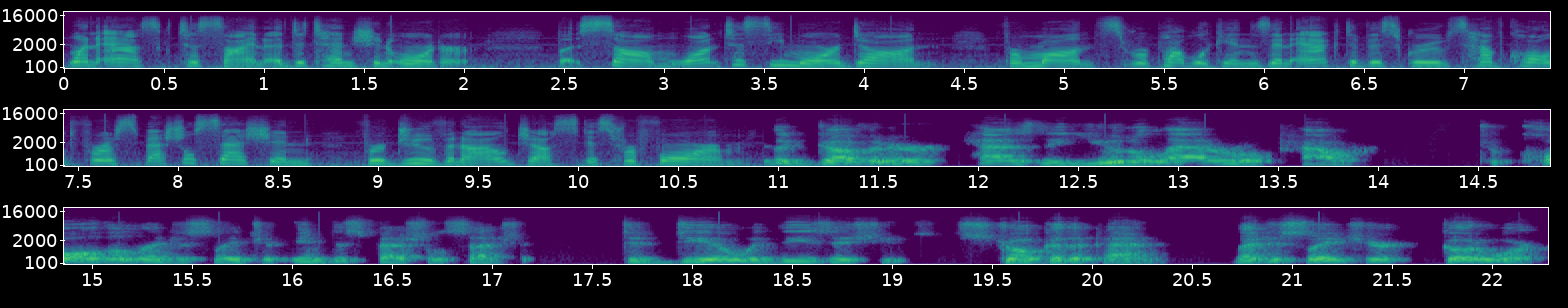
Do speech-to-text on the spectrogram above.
when asked to sign a detention order. But some want to see more done. For months, Republicans and activist groups have called for a special session for juvenile justice reform. The governor has the unilateral power to call the legislature into special session to deal with these issues. Stroke of the pen, legislature, go to work.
